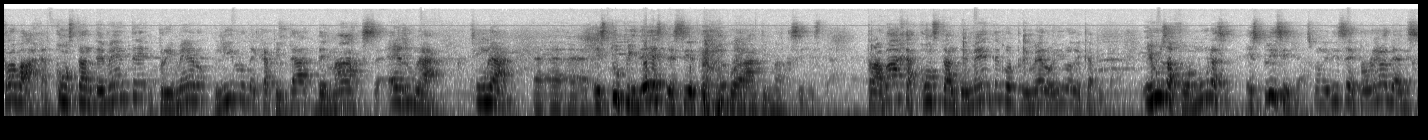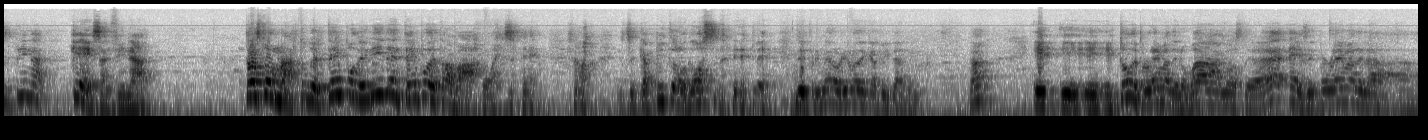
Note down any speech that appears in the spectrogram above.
Trabaja constantemente el primer libro de Capital de Marx. Es una, una eh, eh, estupidez decir que Foucault era antimarxista. Trabaja constantemente con el primer libro de Capital. y usa fórmulas explícitas. Cuando dice el problema de la disciplina, ¿qué es al final? Transformar todo el tiempo de vida en tiempo de trabajo. Es el capítulo 2 del, primer libro de Capital y, todo el problema de los vagos eh, es el problema de la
